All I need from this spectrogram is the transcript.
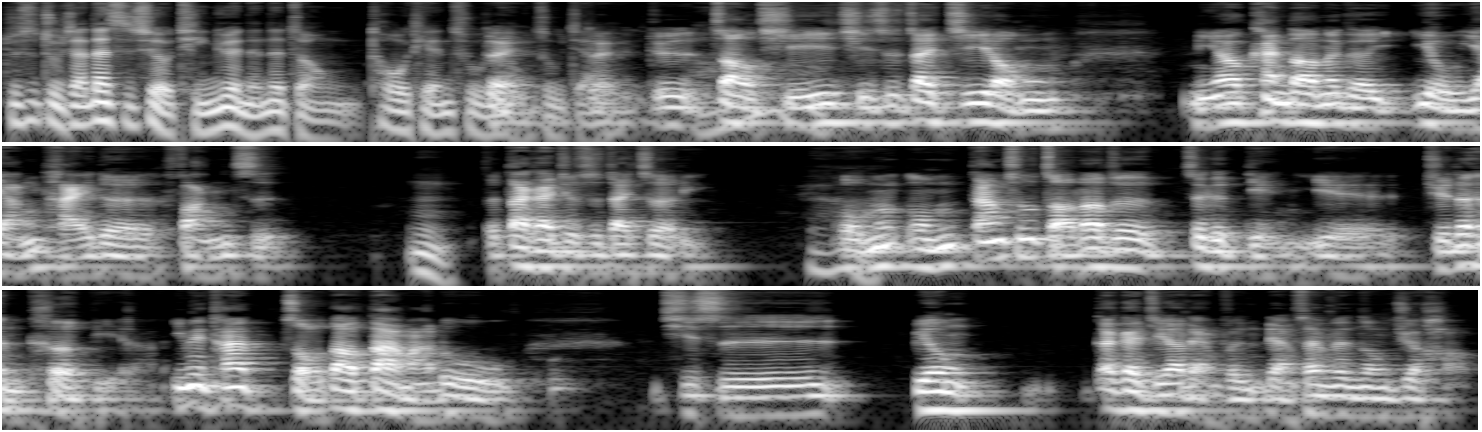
就是住家，但是是有庭院的那种透天处的住家。对，就是早期其实，在基隆你要看到那个有阳台的房子，嗯，大概就是在这里。我们我们当初找到这这个点也觉得很特别啊，因为他走到大马路，其实不用。大概只要两分两三分钟就好。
